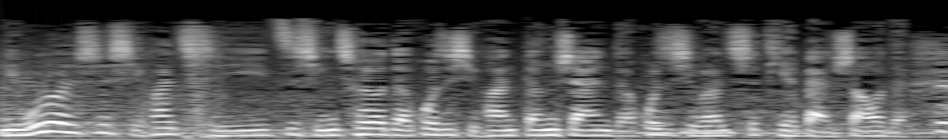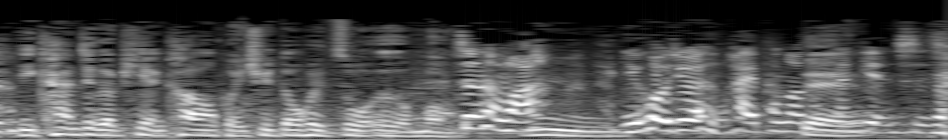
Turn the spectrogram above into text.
你无论是喜欢骑自行车的，或者喜欢登山的，或者喜欢吃铁板烧的，你看这个片看完回去都会做噩梦。真的吗？嗯，以后就会很害碰到件事情。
